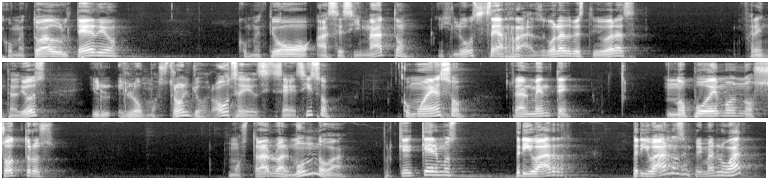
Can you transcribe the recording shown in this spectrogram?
cometió adulterio, cometió asesinato y luego se rasgó las vestiduras frente a Dios y, y lo mostró, lloró, se, se deshizo. ¿Cómo eso? Realmente no podemos nosotros mostrarlo al mundo, ¿va? ¿Por qué queremos privar, privarnos en primer lugar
